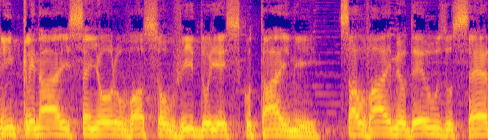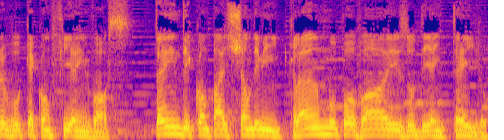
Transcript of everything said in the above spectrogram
Inclinai, Senhor, o vosso ouvido e escutai-me. Salvai, meu Deus, o servo que confia em vós. Tende compaixão de mim, clamo por vós o dia inteiro.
